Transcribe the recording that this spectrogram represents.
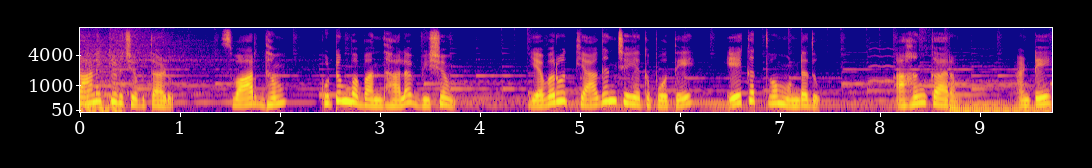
చాణక్యుడు చెబుతాడు స్వార్థం కుటుంబ బంధాల విషం. ఎవరూ త్యాగం చేయకపోతే ఏకత్వం ఉండదు. అహంకారం అంటే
